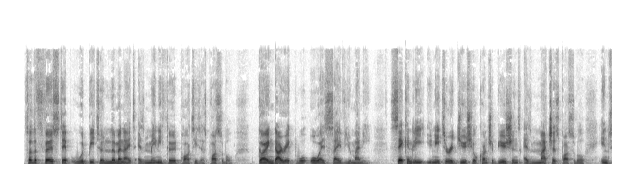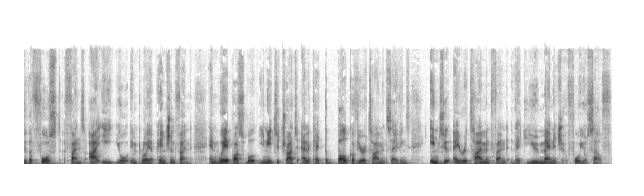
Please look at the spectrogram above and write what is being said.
So, the first step would be to eliminate as many third parties as possible. Going direct will always save you money. Secondly, you need to reduce your contributions as much as possible into the forced funds, i.e., your employer pension fund. And where possible, you need to try to allocate the bulk of your retirement savings into a retirement fund that you manage for yourself.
